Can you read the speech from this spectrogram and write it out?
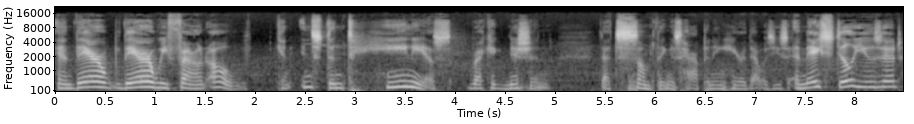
And there, there we found, oh, an instantaneous recognition that something is happening here that was used and they still use it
